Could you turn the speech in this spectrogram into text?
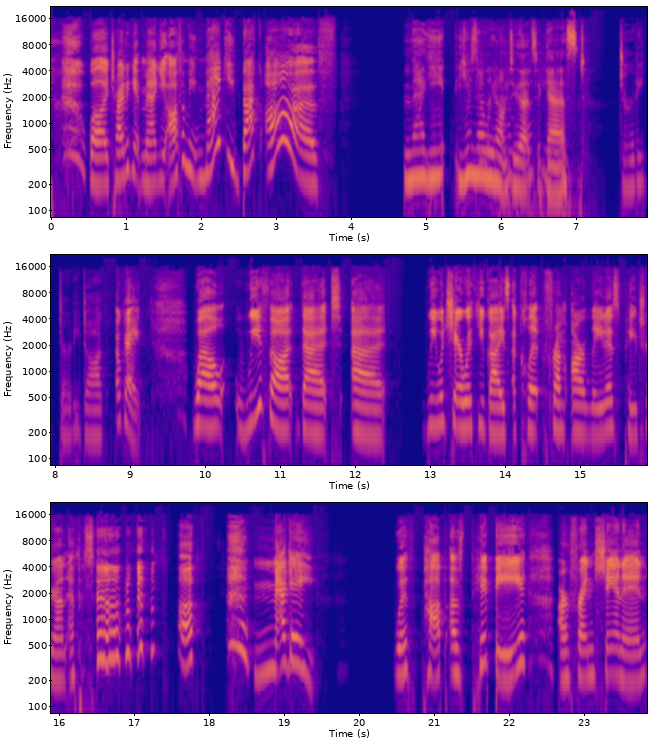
god, Well, I try to get Maggie off of me, Maggie, back off. Maggie, you know we don't I do that to guests. Dirty, dirty dog. Okay. Well, we thought that uh, we would share with you guys a clip from our latest Patreon episode with Pop Maggie. With Pop of Pippi, our friend Shannon.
